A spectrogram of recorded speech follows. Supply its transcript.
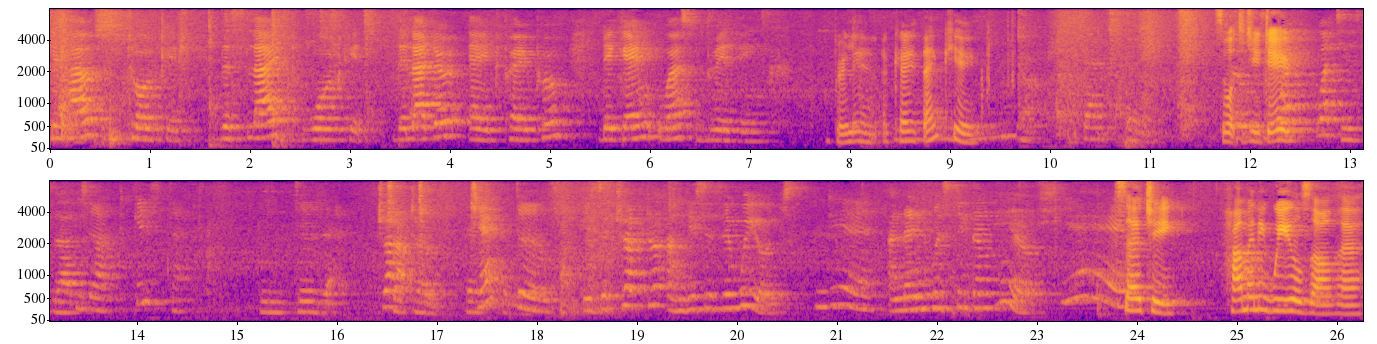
The house talked, the slide walked, the ladder ate paper, the game was breathing. Brilliant. Okay, thank you. So what did you do? What is that? That is that. Into that. Tractor. Tractor. It's a tractor and this is the wheels. Yeah. And then you will see them here. Yeah. Sergi, how many wheels are there?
